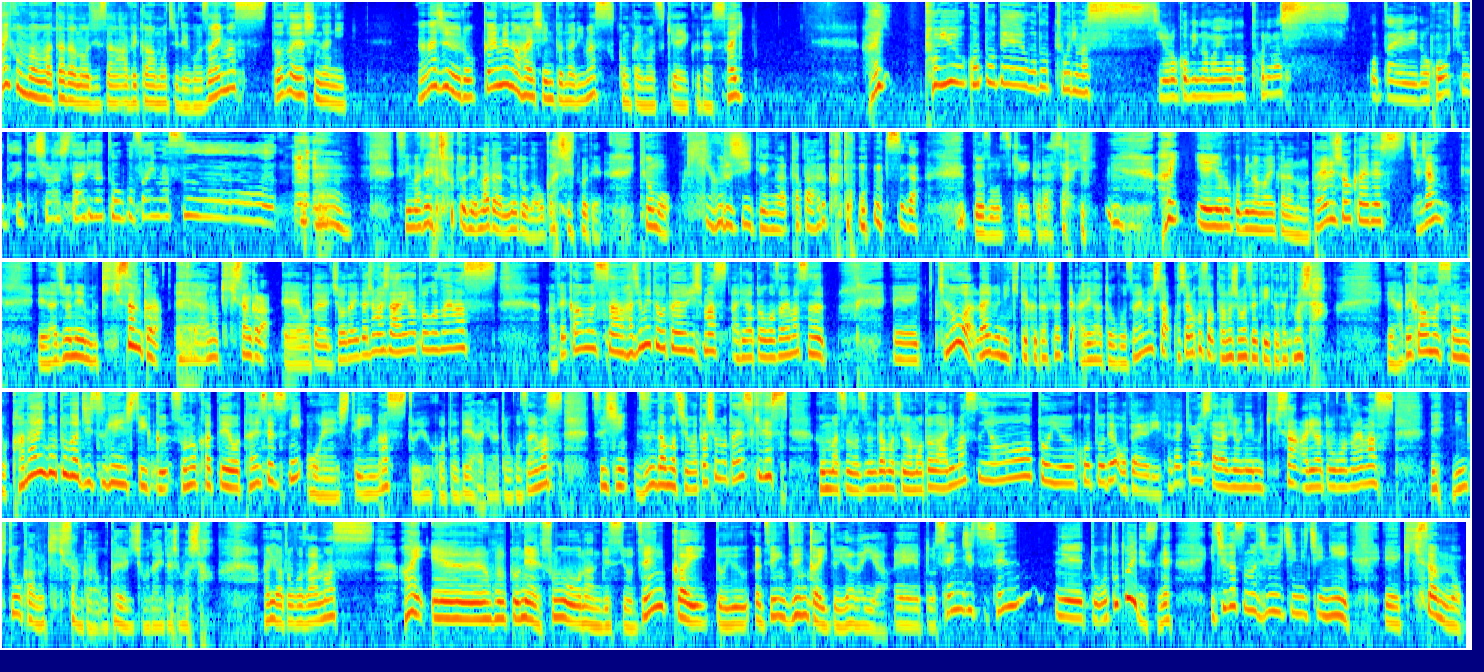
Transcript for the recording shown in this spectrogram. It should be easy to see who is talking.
Speaker 1: はい、こんばんは。ただのおじさん、安倍川持ちでございます。どうぞよしなに。76回目の配信となります。今回もお付き合いください。はい。ということで、踊っております。喜びの舞を踊っております。お便りの方頂戴いたしました。ありがとうございます。すいません。ちょっとね、まだ喉がおかしいので、今日もお聞き苦しい点が多々あるかと思いますが、どうぞお付き合いください。はい。えー喜びの前からのお便り紹介です。じゃじゃん。えーラジオネーム、キキさんから、えーあのキキさんから、えお便り頂戴いたしました。ありがとうございます。安倍川もちさん、初めてお便りします。ありがとうございます。えー昨日はライブに来てくださってありがとうございました。こちらこそ楽しませていただきました。えー安倍川もちさんの叶い事が実現していく、その過程を大切に応援しています。ということで、ありがとうございます。推進、ずんだ餅、私も大好きです。粉末のずんだ餅の素がありますよ。ということで、お便りいただきました。ラジオネームキキさん、ありがとうございます。ね、人気トーカーのキキさんからお便り頂戴いたしました。ありがとうございます。はい、えー、ほんとね、そうなんですよ。前回という、前前回というやないや、えっ、と、先日、先、えっ、と、おとといですね、1月の11日に、えーキキさんの、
